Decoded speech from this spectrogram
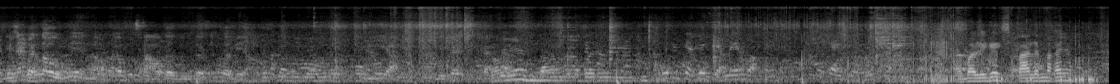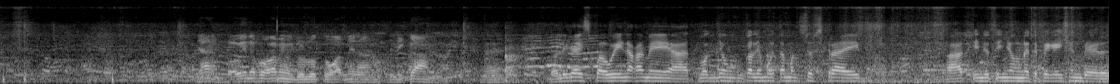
Hindi na ito, yan. Ang chao da duda, ito ba yan? Kung iyan, guys, paalam na kayo. Yan, pauwi na po kami. Magluluto kami ng sinigang. Yan. Bali guys, pauwi na kami at huwag niyong kalimutan mag-subscribe at pinutin yung notification bell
